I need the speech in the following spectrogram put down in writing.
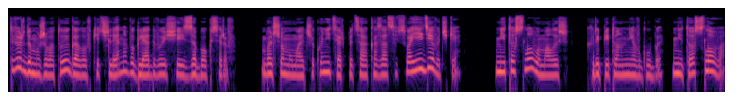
твердому животу и головке члена, выглядывающей из-за боксеров. Большому мальчику не терпится оказаться в своей девочке. «Не то слово, малыш», — хрипит он мне в губы. «Не то слово».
